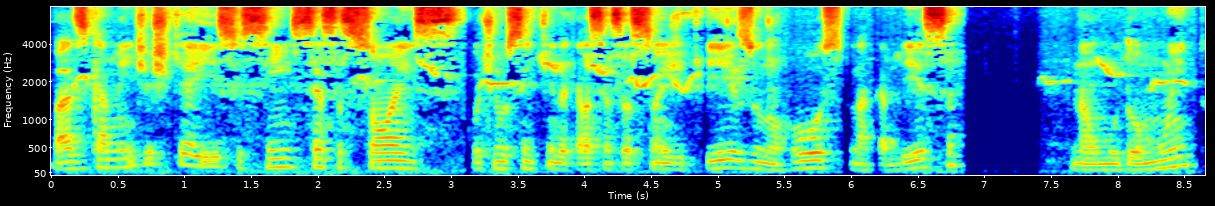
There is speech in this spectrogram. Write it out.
basicamente acho que é isso, sim, sensações, continuo sentindo aquelas sensações de peso no rosto, na cabeça, não mudou muito,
